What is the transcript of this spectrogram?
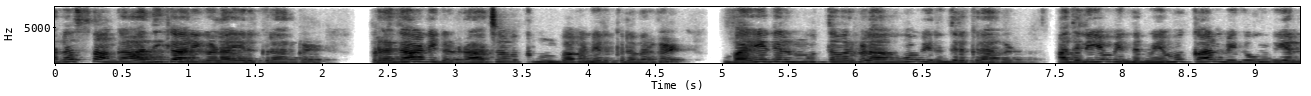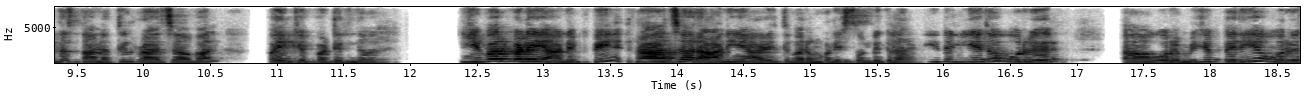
அரசாங்க அதிகாரிகளா இருக்கிறார்கள் பிரதானிகள் ராஜாவுக்கு முன்பாக நிற்கிறவர்கள் வயதில் மூத்தவர்களாகவும் இருந்திருக்கிறார்கள். அதிலேயும் இந்த மெமுகான் மிகவும் உயர்ந்த ஸ்தானத்தில் ராஜாவால் வைக்கப்பட்டிருந்தவர். இவர்களை அனுப்பி ராஜா ராணியை அழைத்து வரும்படி சொல்லுகிறார். இதில் ஏதோ ஒரு ஒரு மிகப்பெரிய ஒரு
